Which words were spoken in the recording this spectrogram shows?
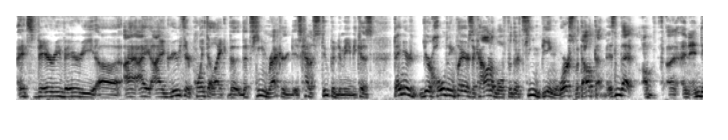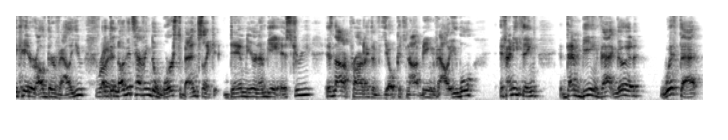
it's very, very. Uh, I, I agree with your point that like the, the team record is kind of stupid to me because then you're you're holding players accountable for their team being worse without them. Isn't that a, an indicator of their value? Right. Like the Nuggets having the worst bench, like damn near in NBA history, is not a product of Jokic not being valuable. If anything, them being that good with that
